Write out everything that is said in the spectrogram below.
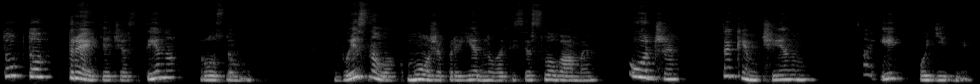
тобто третя частина роздуму. Висновок може приєднуватися словами отже, таким чином і подібні.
